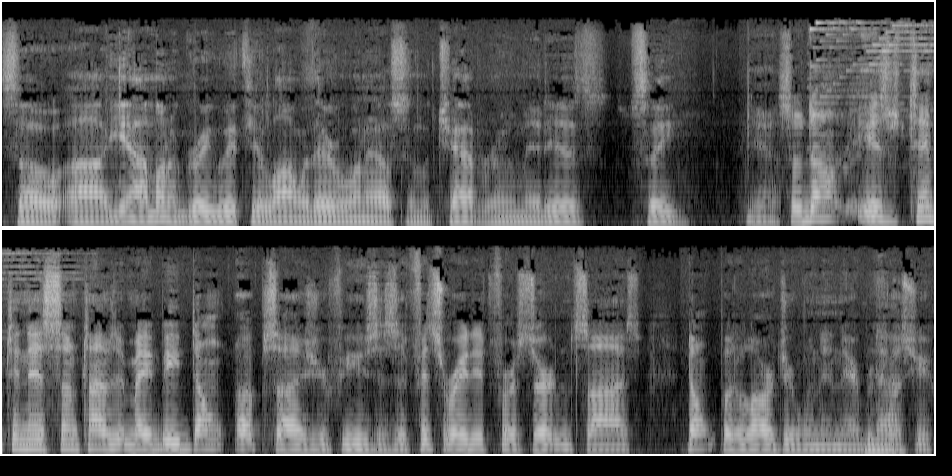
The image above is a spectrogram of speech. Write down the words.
So, uh, yeah, I'm going to agree with you along with everyone else in the chat room. It is C. Yeah. So don't as tempting as sometimes it may be. Don't upsize your fuses if it's rated for a certain size. Don't put a larger one in there because you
